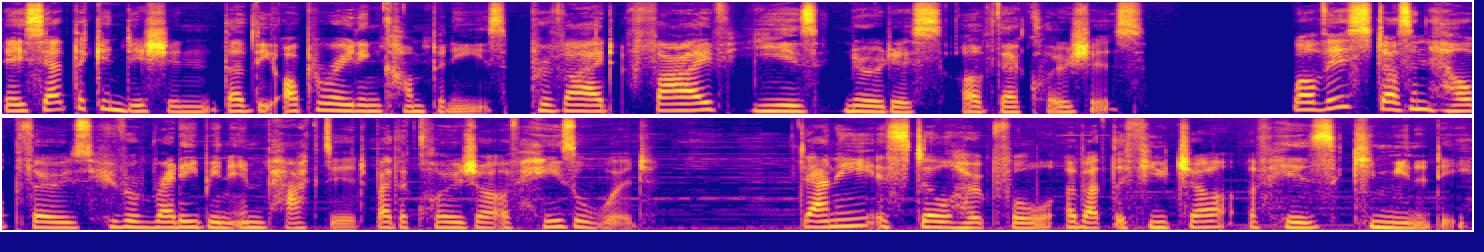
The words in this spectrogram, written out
they set the condition that the operating companies provide five years' notice of their closures. While this doesn't help those who've already been impacted by the closure of Hazelwood, Danny is still hopeful about the future of his community.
